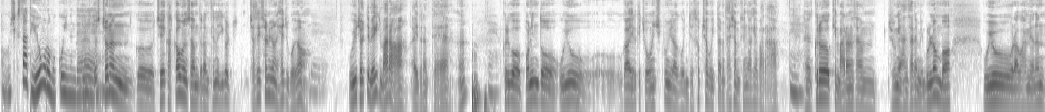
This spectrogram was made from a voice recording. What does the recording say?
어, 식사 대용으로 먹고 있는데. 네, 그래서 저는 그 제 가까운 사람들한테는 이걸 자세히 설명을 해주고요. 네. 우유 절대 먹이지 마라 아이들한테. 어? 네. 그리고 본인도 우유가 이렇게 좋은 식품이라고 이제 섭취하고 있다면 다시 한번 생각해봐라. 네. 예, 그렇게 말하는 사람 중에 한 사람이 물론 뭐 우유라고 하면은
